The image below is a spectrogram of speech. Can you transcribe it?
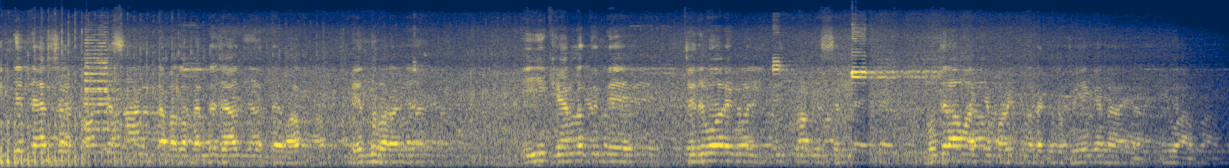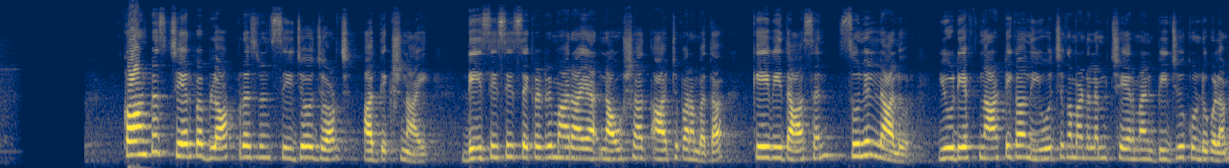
ഇന്ത്യൻ നാഷണൽ കോൺഗ്രസ് ആണ് എന്റെ മതം എന്റെ ജാതി എന്റെ എന്ന് പറഞ്ഞ് ഈ കേരളത്തിന്റെ തെരുവോരങ്ങളിൽ യൂത്ത് കോൺഗ്രസിന്റെ മുദ്രാവാക്യം മുഴക്കി നടക്കുന്ന പ്രിയങ്കനായ യുവാവ് Congress Cherpu block president Sijo George അധ്യക്ഷനായി. ഡി സി സി സെക്രട്ടറിമാരായ Naushad Attuparambath K V Dasan Sunil Lalur U D F Nattika നിയോജക മണ്ഡലം ചെയർമാൻ ബിജു കുണ്ടുകുളം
